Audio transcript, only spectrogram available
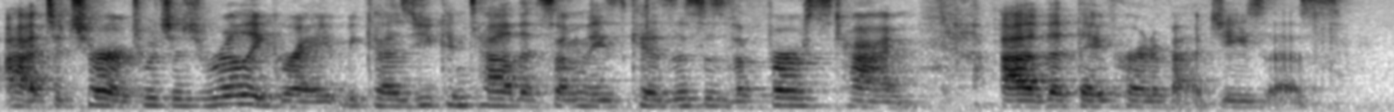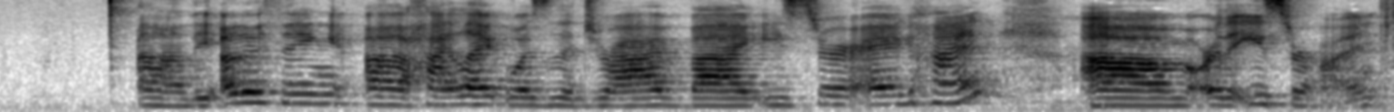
uh, to church, which is really great because you can tell that some of these kids this is the first time uh, that they've heard about Jesus. Uh, the other thing uh, highlight was the drive-by Easter egg hunt um, or the Easter hunt.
